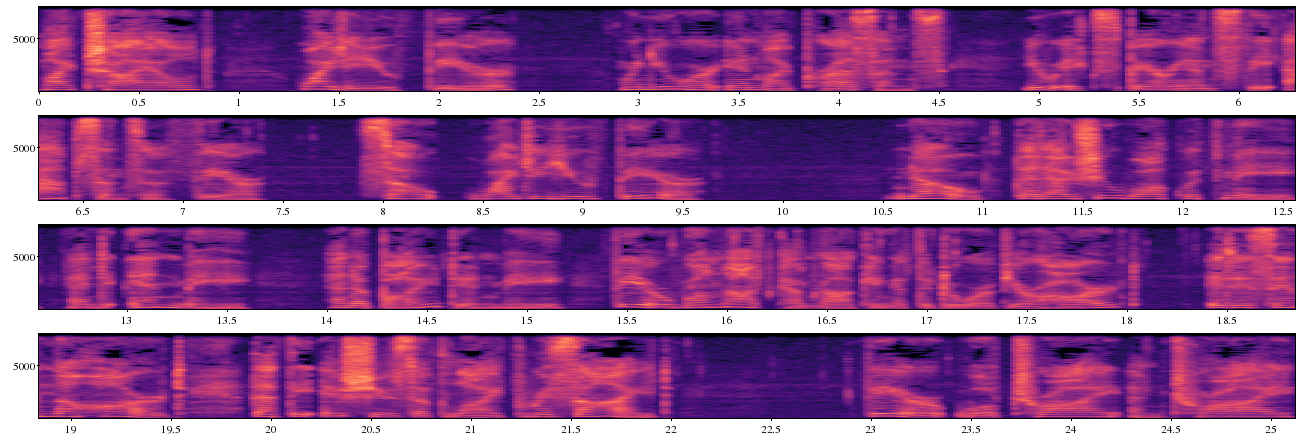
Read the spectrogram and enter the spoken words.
My child, why do you fear? When you are in my presence, you experience the absence of fear. So why do you fear? Know that as you walk with me and in me and abide in me, fear will not come knocking at the door of your heart. It is in the heart that the issues of life reside. Fear will try and try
